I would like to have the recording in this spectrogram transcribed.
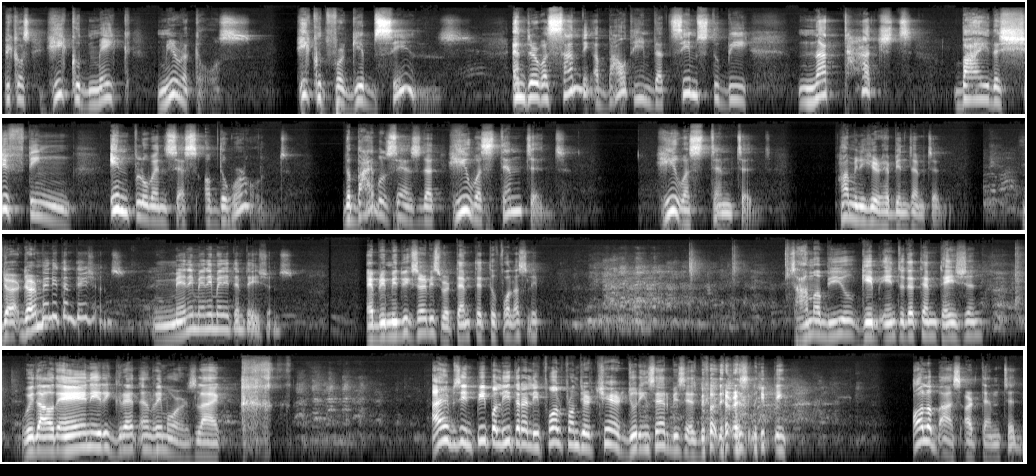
because he could make miracles, he could forgive sins. And there was something about him that seems to be not touched by the shifting influences of the world. The Bible says that he was tempted. He was tempted. How many here have been tempted? There, there are many temptations. Many, many, many temptations. Every midweek service, we're tempted to fall asleep. Some of you give in to the temptation without any regret and remorse, like, I have seen people literally fall from their chair during services because they were sleeping. All of us are tempted.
